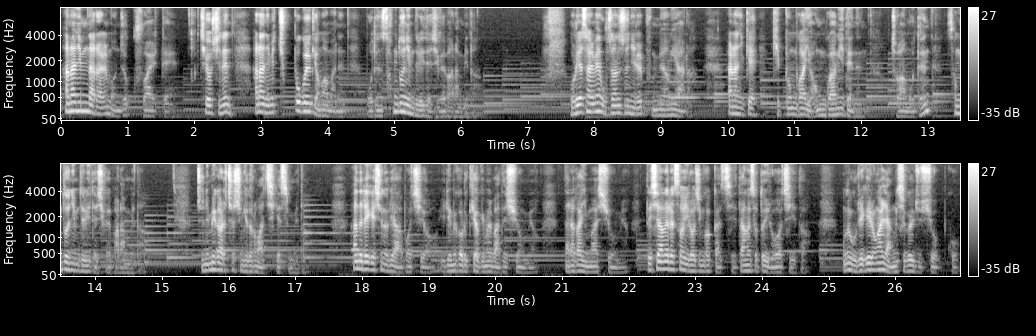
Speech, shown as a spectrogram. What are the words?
하나님 나라를 먼저 구할 때 채호 씨는 하나님의 축복을 경험하는 모든 성도님들이 되시길 바랍니다. 우리의 삶의 우선순위를 분명히 알아 하나님께 기쁨과 영광이 되는 저와 모든 성도님들이 되시길 바랍니다. 주님이 가르쳐 주신 기도로 마치겠습니다. 하늘에 계신 우리 아버지여 이름이 거룩히 여김을 받으시오며 나라가 임하시오며 뜻이 하늘에서 이루어진 것 같이 땅에서도 이루어지이다. 오늘 우리에게 일용할 양식을 주시옵고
